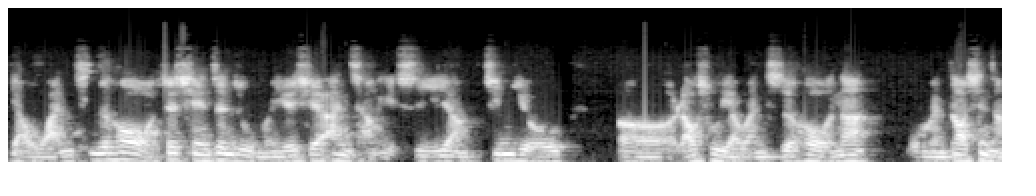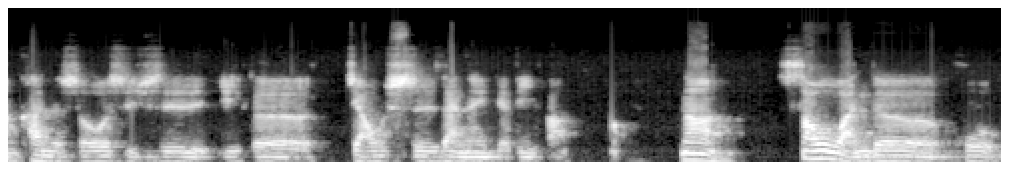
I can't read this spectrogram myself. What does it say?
咬完之后，这前阵子我们有一些暗场也是一样，经由呃老鼠咬完之后，那我们到现场看的时候，是是一个焦尸在那个地方。那烧完的火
